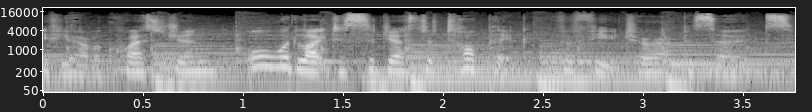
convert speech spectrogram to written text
if you have a question or would like to suggest a topic for future episodes.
